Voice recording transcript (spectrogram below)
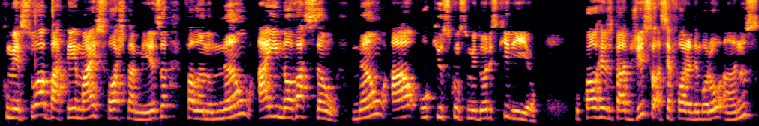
começou a bater mais forte na mesa, falando não à inovação, não ao que os consumidores queriam. O qual o resultado disso? A Sephora demorou anos,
